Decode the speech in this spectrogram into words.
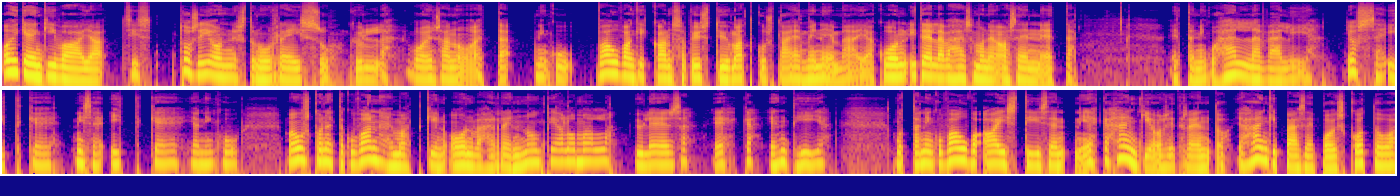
oikein kivaa ja siis tosi onnistunut reissu kyllä. Voin sanoa, että niin kuin vauvankin kanssa pystyy matkustaa ja menemään. Ja kun on itsellä vähän semmoinen asenne, että, että niin kuin hällä väliä. Jos se itkee, niin se itkee. Ja niin kuin, mä uskon, että kun vanhemmatkin on vähän rennompia lomalla, yleensä, ehkä, en tiedä, mutta niin kuin vauva aistii sen, niin ehkä hänkin on sitten rento ja hänkin pääsee pois kotoa.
